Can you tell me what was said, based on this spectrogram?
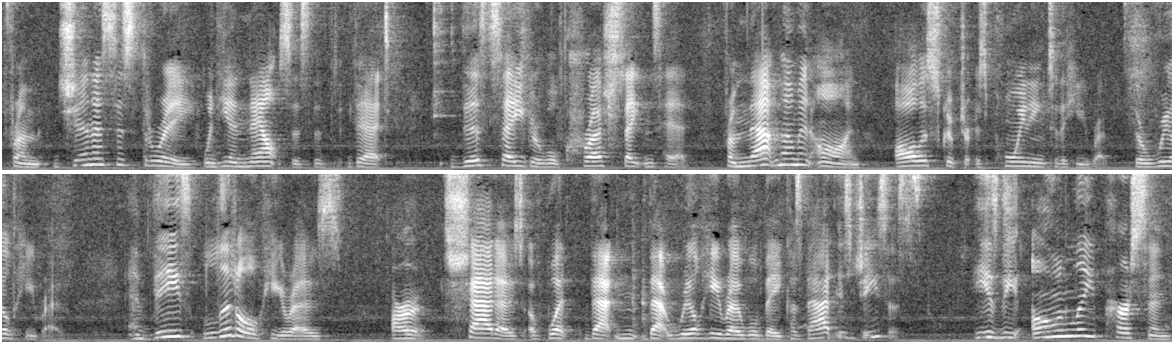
from genesis 3 when he announces that, that this savior will crush satan's head from that moment on all of scripture is pointing to the hero, the real hero. And these little heroes are shadows of what that that real hero will be because that is Jesus. He is the only person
